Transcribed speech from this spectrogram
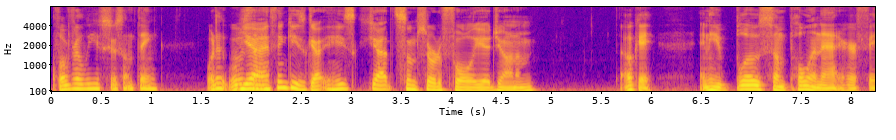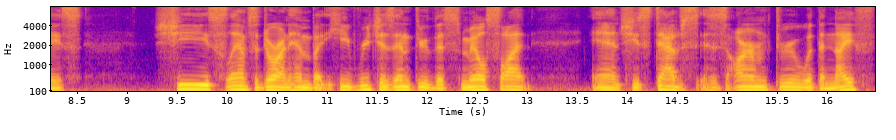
clover leaves or something. What, what was yeah, that? I think he's got he's got some sort of foliage on him. Okay. And he blows some pollen at her face. She slams the door on him, but he reaches in through this mail slot and she stabs his arm through with a knife.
